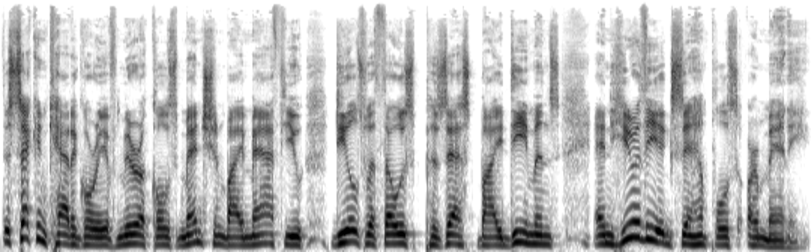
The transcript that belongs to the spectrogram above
The second category of miracles mentioned by Matthew deals with those possessed by demons, and here the examples are many.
